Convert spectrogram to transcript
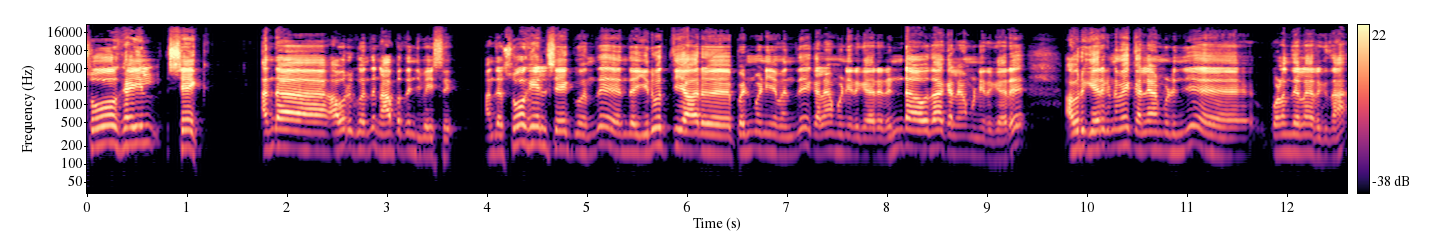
சோஹைல் ஷேக் அந்த அவருக்கு வந்து நாற்பத்தஞ்சு வயசு. அந்த சோஹேல் ஷேக் வந்து இந்த இருபத்தி ஆறு பெண்மணியை வந்து கல்யாணம் பண்ணியிருக்காரு. ரெண்டாவதாக கல்யாணம் பண்ணியிருக்காரு. அவருக்கு ஏற்கனவே கல்யாணம் முடிஞ்சு குழந்தையெல்லாம் இருக்குதான்.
